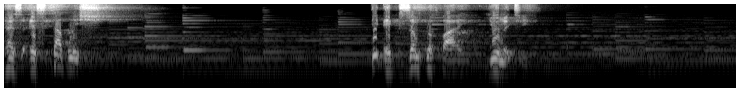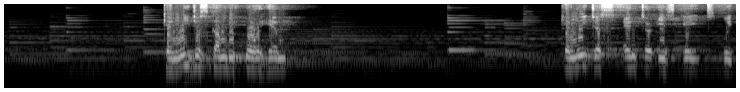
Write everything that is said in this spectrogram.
has established exemplify unity. Can we just come before Him? Can we just enter His gate with,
